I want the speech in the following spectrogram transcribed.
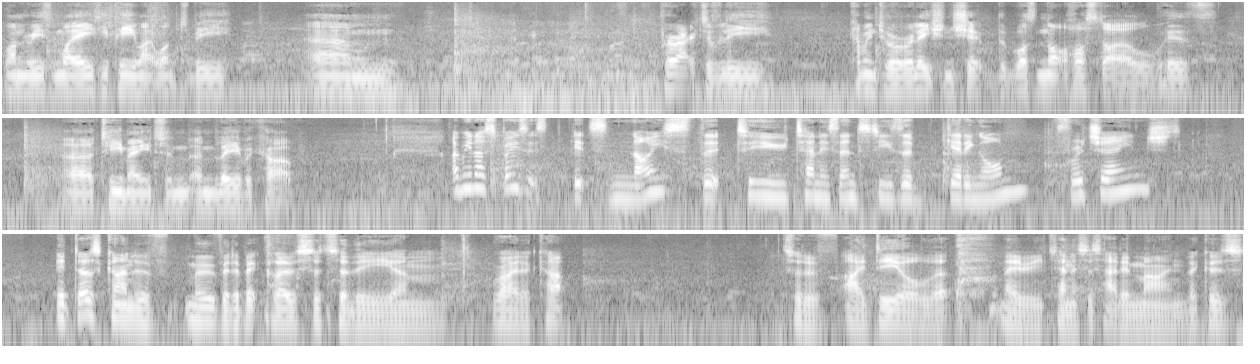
one reason why ATP might want to be um, proactively coming to a relationship that was not hostile with uh, Team8 and, and Laver Cup. I mean, I suppose it's it's nice that two tennis entities are getting on for a change. It does kind of move it a bit closer to the um, Ryder Cup sort of ideal that maybe tennis has had in mind because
